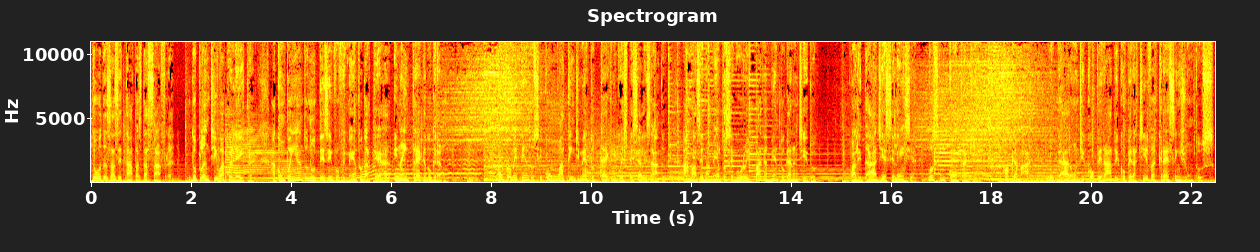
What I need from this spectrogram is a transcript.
todas as etapas da safra, do plantio à colheita, acompanhando no desenvolvimento da terra e na entrega do grão. Comprometendo-se com um atendimento técnico especializado, armazenamento seguro e pagamento garantido. Qualidade e excelência você encontra aqui. Cocamar, lugar onde cooperado e cooperativa crescem juntos.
